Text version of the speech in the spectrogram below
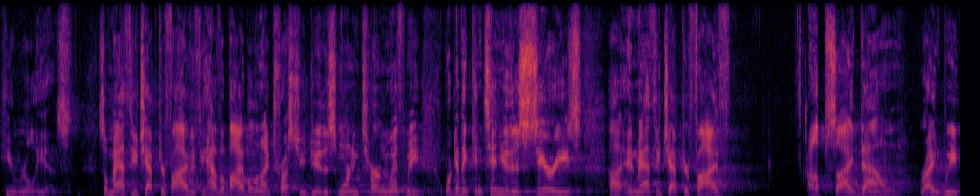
He really is. So, Matthew chapter 5, if you have a Bible, and I trust you do this morning, turn with me. We're going to continue this series uh, in Matthew chapter 5, upside down right? We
